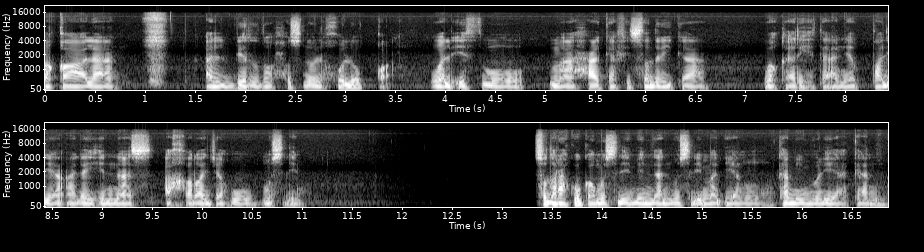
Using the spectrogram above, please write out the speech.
Faqala al birru husnul khuluq wal ithmu ma haka fi sadrika wa karihta an yattali'a alaihi nas akhrajahu muslim. Saudaraku kaum muslimin dan muslimat yang kami muliakan.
